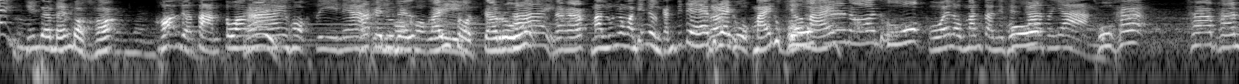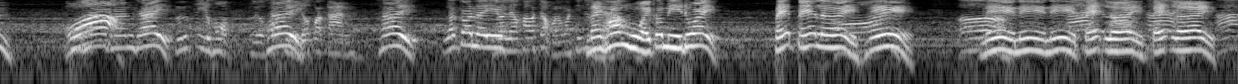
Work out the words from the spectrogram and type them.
ยที่จะแบงค์บอกเคาะ เคาะเหลือสามตัวใช่ไงหกสี่เนี่ยถ้าใครดูในสี่หกหกไลฟ์สี่สดจะรู้ใช่นะครับมาลุ้นรางวัลที่หนึ่งกันพี่เดชใช่พี่เดชถูกไหมถูกเยถูอะกไหมแน่นอนถูก โอ้ยเรามั่นใจในเพชรกล้าสักอย่าง ถูกค่าห้าพันโอ้ ห้าพันใช่ ซื้อสี่หกหรือหกใช่ สี่เยอะกว่ากันใช่แล้วก็ใน เดี๋ยวแล้วเขาจะออกรางวัลที่หนึ่ง ในห้องหวยก็มีด้วย เป๊ะเป๊ะๆเลย อ๋อ นี่ เออนี่นี่นี่ใช่เป๊ะเลย ใช่เป๊ะเลย อ่าใค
